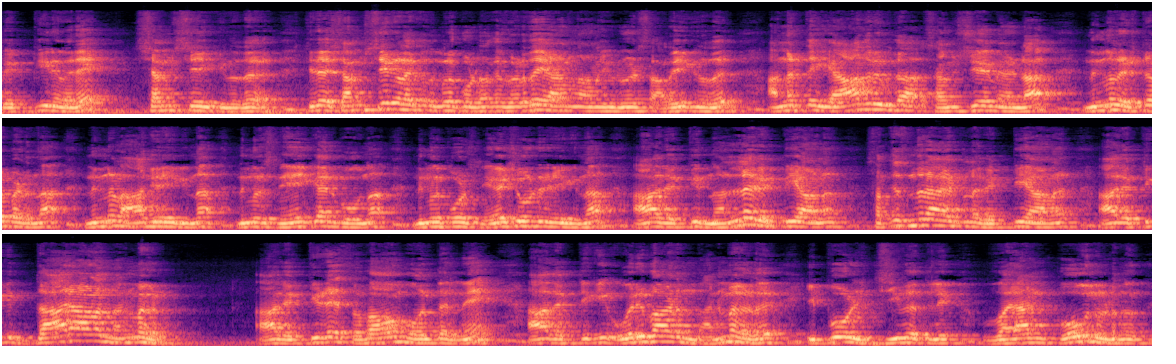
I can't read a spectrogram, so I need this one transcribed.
വ്യക്തിനെ വരെ സംശയിക്കുന്നത്. ചില സംശയങ്ങളൊക്കെ നിങ്ങൾ കൊണ്ടത് വെറുതെയാണെന്നാണ് യൂണിവേഴ്സ് അറിയിക്കുന്നത്. അങ്ങനത്തെ യാതൊരുവിധ സംശയം വേണ്ട. നിങ്ങൾ ഇഷ്ടപ്പെടുന്ന നിങ്ങൾ ആഗ്രഹിക്കുന്ന നിങ്ങൾ സ്നേഹിക്കാൻ പോകുന്ന നിങ്ങളിപ്പോൾ സ്നേഹിച്ചുകൊണ്ടിരിക്കുന്ന ആ വ്യക്തി നല്ല വ്യക്തിയാണ് സത്യസന്ധനായിട്ടുള്ള വ്യക്തിയാണ്. ആ വ്യക്തിക്ക് ധാരാളം നന്മകൾ. ആ വ്യക്തിയുടെ സ്വഭാവം പോലെ തന്നെ ആ വ്യക്തിക്ക് ഒരുപാട് നന്മകൾ ഇപ്പോൾ ജീവിതത്തിൽ വരാൻ പോകുന്നുണ്ടെന്ന്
